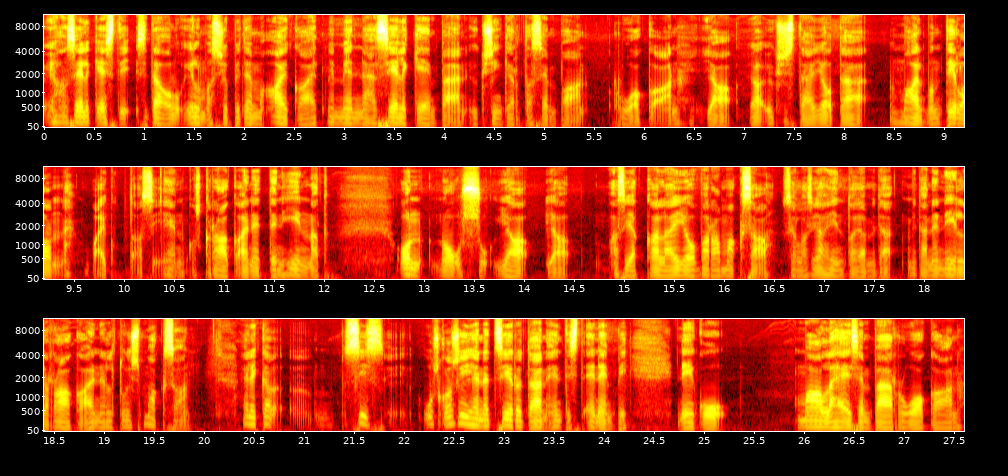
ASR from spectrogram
ihan selkeästi sitä ollut ilmassa jo pitemmän aikaa, että me mennään selkeämpään, yksinkertaisempaan ruokaan. Ja, ja yksistään jo tämä maailman tilanne vaikuttaa siihen, koska raaka-aineiden hinnat on noussut ja, ja asiakkailla ei ole varaa maksaa sellaisia hintoja, mitä, mitä ne niillä raaka-aineilla tulisi maksaa. Eli siis uskon siihen, että siirrytään entistä enempi niin kuin maanläheisempään ruokaan,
